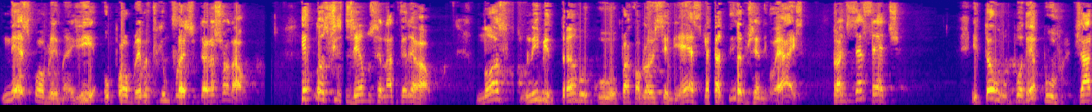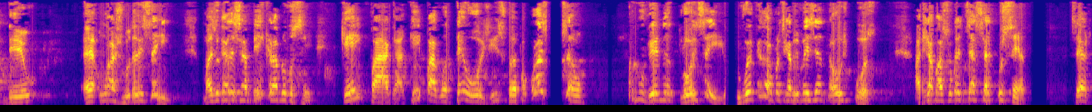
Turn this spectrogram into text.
Nesse problema aí, o problema fica um preço internacional. O que nós fizemos no Senado Federal? Nós limitamos para cobrar o ICMS, que era 30% em Goiás, para 17%. Então, o poder público já deu é, uma ajuda nisso aí. Mas eu quero deixar bem claro para você: quem paga, quem pagou até hoje, isso foi a população. O governo entrou nisso aí. O governo federal praticamente vai isentar o imposto. Aí já passou para 17%. Certo?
